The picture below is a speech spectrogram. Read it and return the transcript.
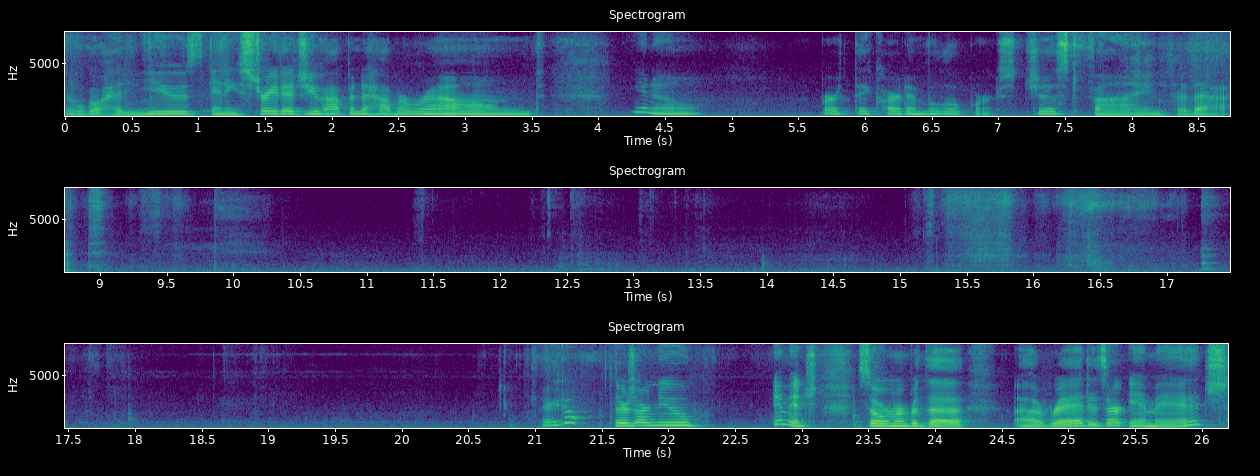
Then we'll go ahead and use any straight edge you happen to have around. You know, birthday card envelope works just fine for that. There you go. There's our new image. So remember the uh, red is our image.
